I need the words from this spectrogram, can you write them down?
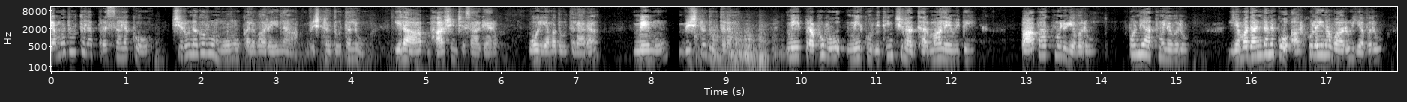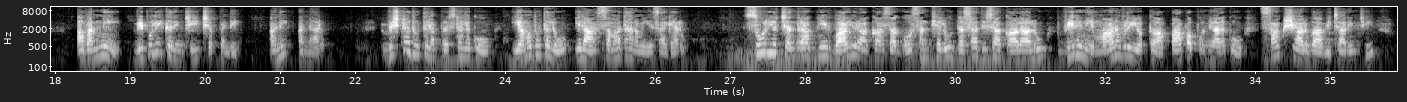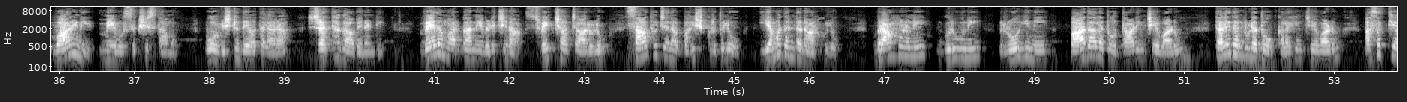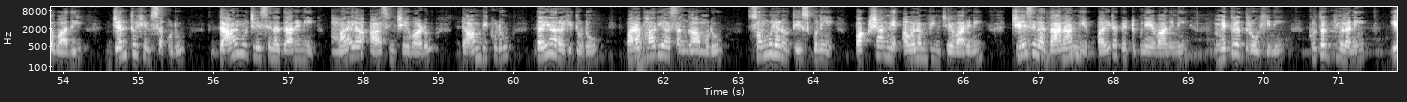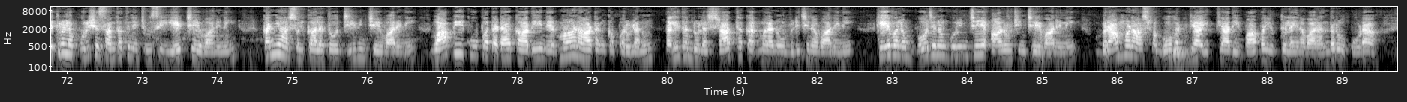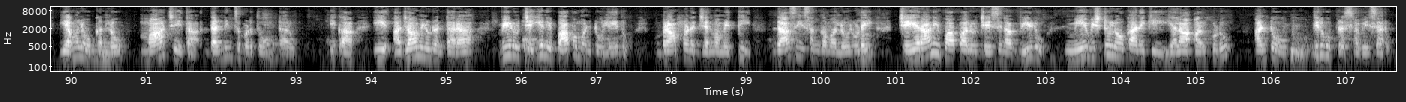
యమదూతల ప్రశ్నలకు చిరునగవు మోము కలవారైన విష్ణుదూతలు ఇలా భాషించసాగారు. ఓ యమదూతలారా మేము విష్ణుదూతలము. మీ ప్రభువు మీకు విధించిన ధర్మాలేమిటి? పాపాత్ములు ఎవరు? పుణ్యాత్ములెవరు? యమదండనకు అర్హులైన వారు ఎవరు? అవన్నీ విపులీకరించి చెప్పండి అని అన్నారు. విష్ణుదూతల ప్రశ్నలకు యమదూతలు ఇలా సమాధానమియ్యసాగారు. సూర్య చంద్రాగ్ని వాయురాకాశ గోసంఖ్యలు దశాదిశ కాలాలు వీరిని మానవుల యొక్క పాప పుణ్యాలకు సాక్ష్యాలుగా విచారించి వారిని మేము శిక్షిస్తాము. ఓ విష్ణుదేవతలారా శ్రద్ధగా వినండి. వేద మార్గాన్ని విడిచిన స్వేచ్ఛాచారులు సాధుజన బహిష్కృతులు యమదండనార్హులు బ్రాహ్మణుని గురువుని రోగిని పాదాలతో తాడించేవాడు తల్లిదండ్రులతో కలహించేవాడు అసత్యవాది జంతుహింసకుడు దానము చేసిన దానిని మరలా ఆశించేవాడు డాంబికుడు దయారహితుడు పరభార్యా సంగాముడు సొమ్ములను తీసుకుని పక్షాన్ని అవలంబించే వారిని చేసిన దానాన్ని బయట పెట్టుకునేవానిని మిత్రద్రోహిని కృతజ్ఞులని ఇతరుల పురుష సంతతిని చూసి ఏడ్చేవానిని కన్యా శుల్కాలతో జీవించే వారిని వాపీ కూప తటాకాది నిర్మాణ ఆటంక పరులను తల్లిదండ్రుల శ్రాద్ధ కర్మలను విడిచిన వానిని కేవలం భోజనం గురించే ఆలోచించేవానిని బ్రాహ్మణాశ్వ గోహత్య ఇత్యాది పాపయుక్తులైన వారందరూ కూడా యమలోకంలో మా చేత దండించబడుతూ ఉంటారు. ఇక ఈ అజామినుడంటారా? వీడు చెయ్యని పాపమంటూ లేదు. బ్రాహ్మణ జన్మమెత్తి దాసీ సంగమ లోనుడై చేయరాని పాపాలు చేసిన వీడు మీ విష్ణులోకానికి ఎలా అర్హుడు? అంటూ తిరుగు ప్రశ్న వేశారు.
